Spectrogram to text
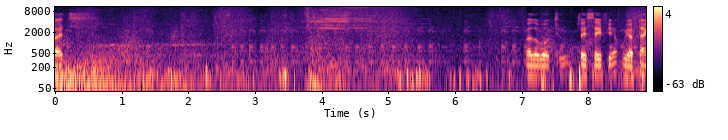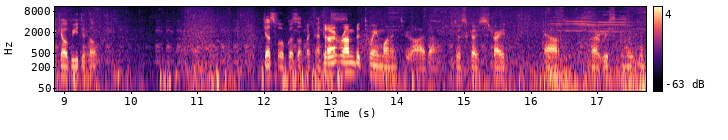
Sides. Hello World 2, play safe here. We have tank LB to help. Just focus on mechanics. Don't run between one and two either. Just go straight out. Don't risk the movement.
